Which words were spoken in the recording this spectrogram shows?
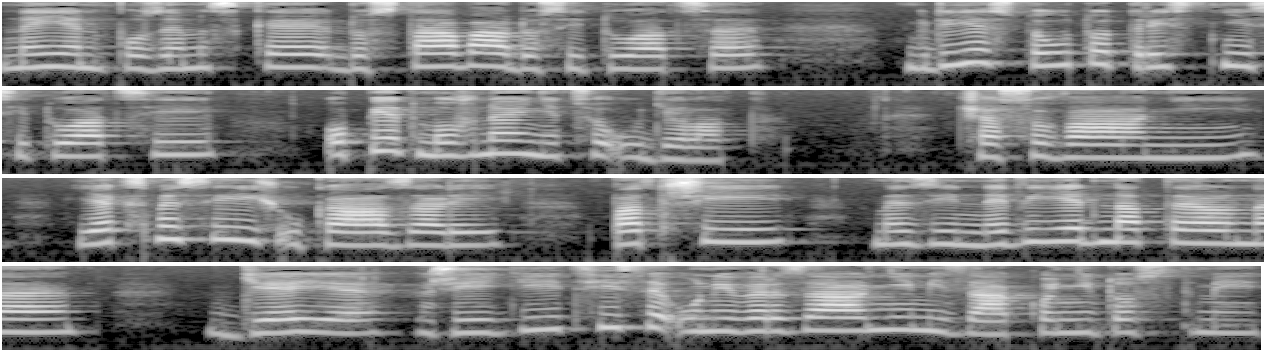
nejen pozemské, dostává do situace, kdy je s touto tristní situací opět možné něco udělat. Časování, jak jsme si již ukázali, patří mezi nevyjednatelné děje řídící se univerzálními zákonitostmi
